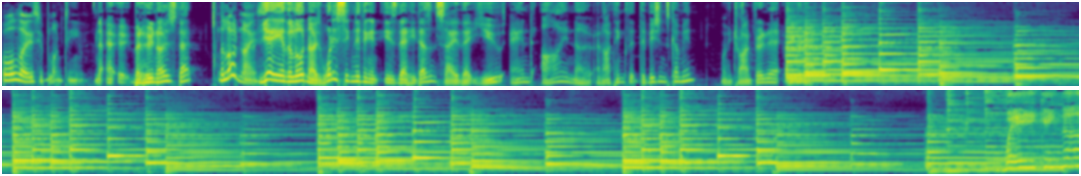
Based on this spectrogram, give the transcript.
All those who belong to him. No, uh, uh, but who knows that? The Lord knows. Yeah, yeah, the Lord knows. What is significant is that he doesn't say that you and I know. And I think that divisions come in when we try and figure it out. Figure it out. Waking up,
